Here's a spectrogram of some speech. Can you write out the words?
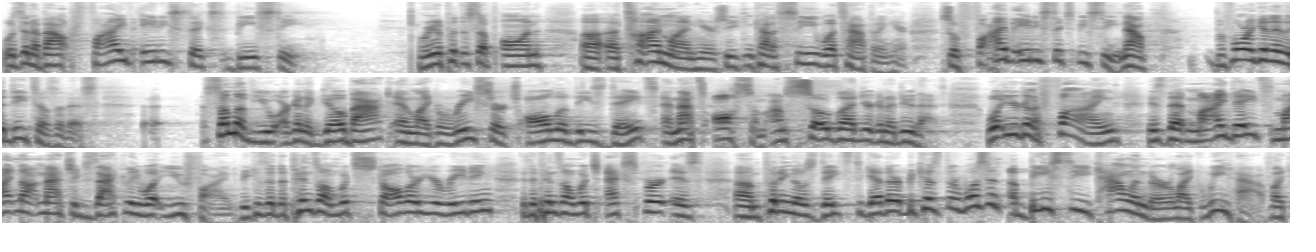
was in about 586 BC. We're going to put this up on uh, a timeline here so you can kind of see what's happening here. So, 586 BC. Now, before I get into the details of this, some of you are going to go back and like research all of these dates and that's awesome. I'm so glad you're going to do that. What you're going to find is that my dates might not match exactly what you find because it depends on which scholar you're reading it depends on which expert is um, putting those dates together because there wasn't a bc calendar like we have. Like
